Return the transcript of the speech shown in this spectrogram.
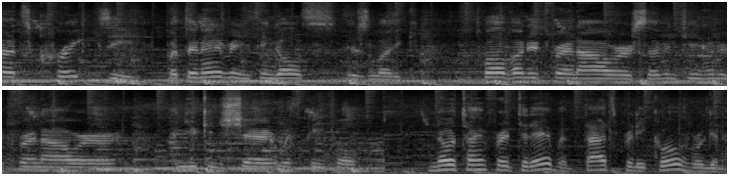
That's crazy. but then everything else is like 1200 for an hour 1700 for an hour and you can share it with people. No time for it today but that's pretty cool. We're gonna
